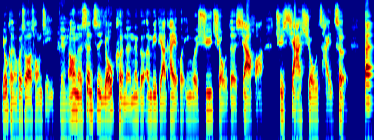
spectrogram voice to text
有可能会受到冲击，对，然后呢甚至有可能那个 NVIDIA 它也会因为需求的下滑去下修财测。但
